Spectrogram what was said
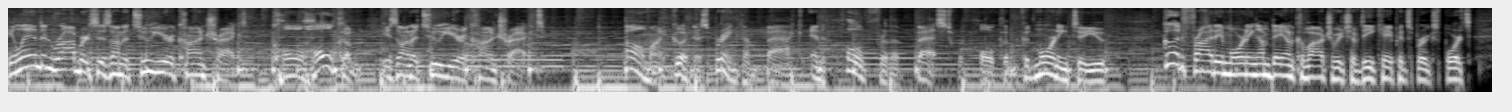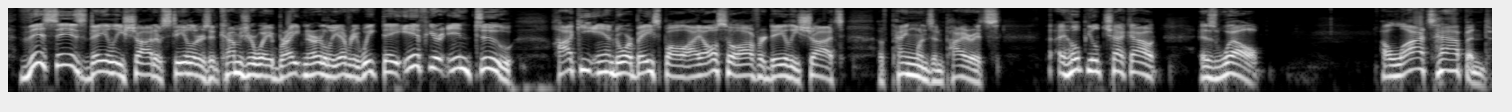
Elandon Roberts is on a two year contract. Cole Holcomb is on a two year contract. Oh my goodness, bring them back and hope for the best with Holcomb. Good morning to you. Good Friday morning. I'm Dejan Kovacevic of DK Pittsburgh Sports. This is Daily Shot of Steelers. It comes your way bright and early every weekday. If you're into hockey and or baseball, I also offer daily shots of Penguins and Pirates that I hope you'll check out as well. A lot's happened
